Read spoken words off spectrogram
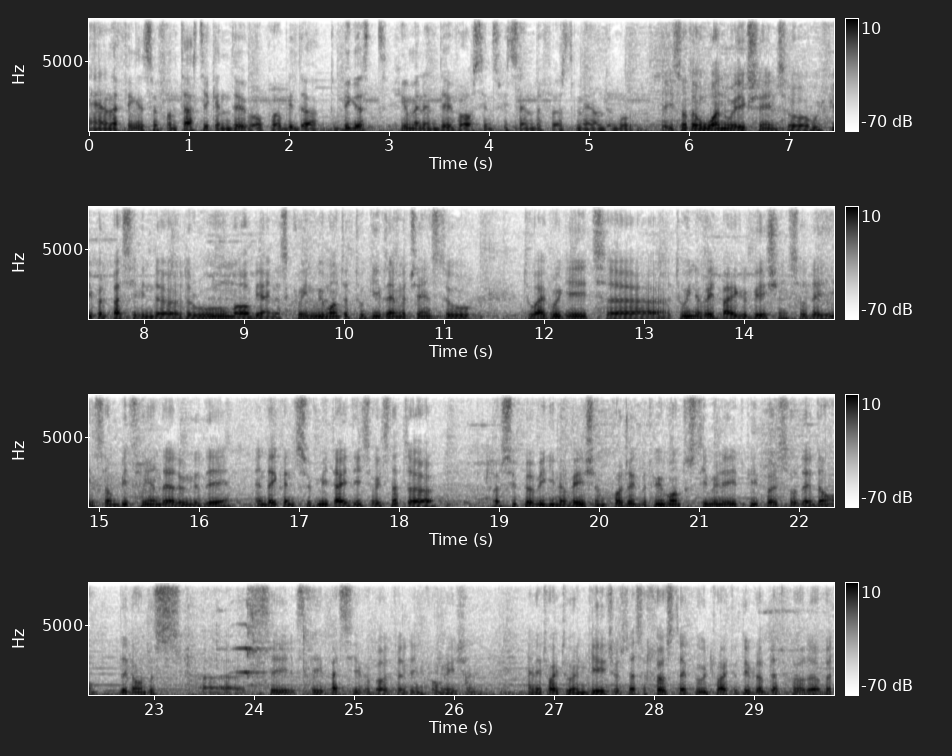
And I think it's a fantastic endeavor, probably the, the biggest human endeavor since we sent the first man on the moon. It's not a one-way exchange, so with people passive in the, the room or behind the screen, we wanted to give them a chance to to aggregate, uh, to innovate by aggregation. So they hear some bits here and there during the day and they can submit ideas. So it's not a, a super big innovation project, but we want to stimulate people so they don't, they don't just uh, stay, stay passive about uh, the information and they try to engage. So that's the first step. We will try to develop that further, but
